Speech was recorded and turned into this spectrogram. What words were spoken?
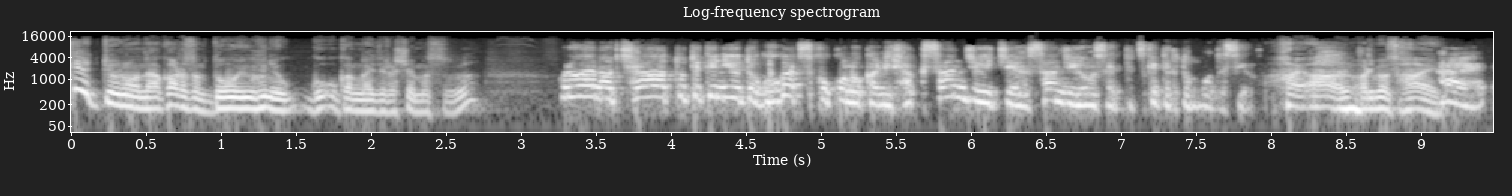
係っていうのは中原さん、どういうふうにお考えでいらっしゃいます？これはあの、チャート的に言うと5月9日に131円34銭ってつけてると思うんですよ。はい、あ、あります。はい。はい。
